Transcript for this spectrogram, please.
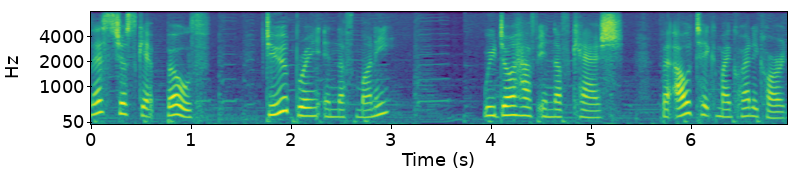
Let's just get both. Do you bring enough money? We don't have enough cash but I'll take my credit card.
